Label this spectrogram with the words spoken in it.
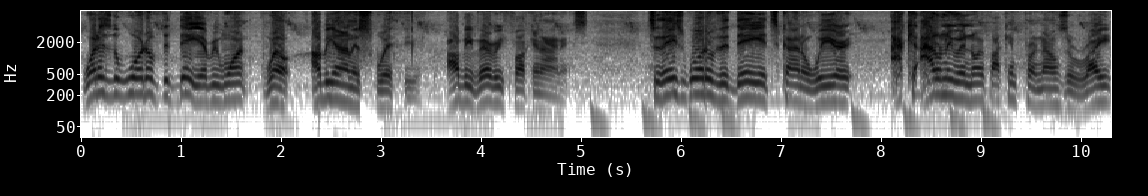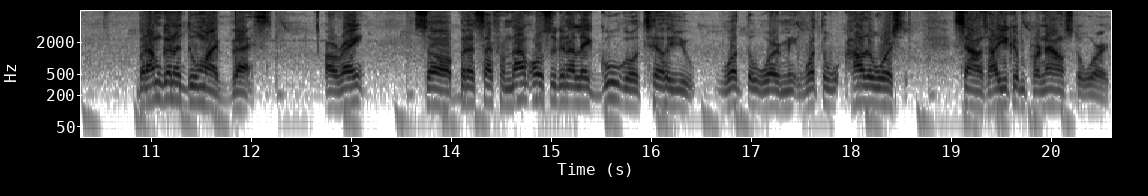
what is the word of the day, everyone? Well, I'll be honest with you. I'll be very fucking honest. Today's word of the day, it's kind of weird. I, can, I don't even know if I can pronounce it right, but I'm gonna do my best. All right. So, but aside from that, I'm also gonna let Google tell you what the word mean, what the how the word sounds, how you can pronounce the word,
